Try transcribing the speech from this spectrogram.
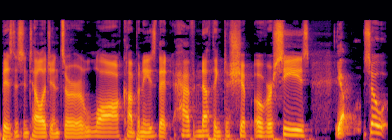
business intelligence or law companies that have nothing to ship overseas. Yeah. So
